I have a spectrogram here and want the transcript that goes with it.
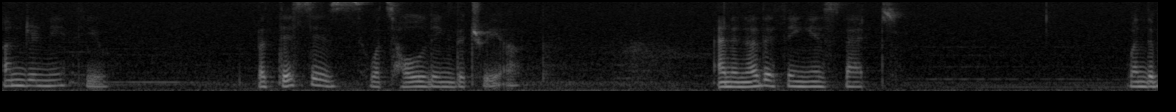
underneath you. But this is what's holding the tree up. And another thing is that when the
